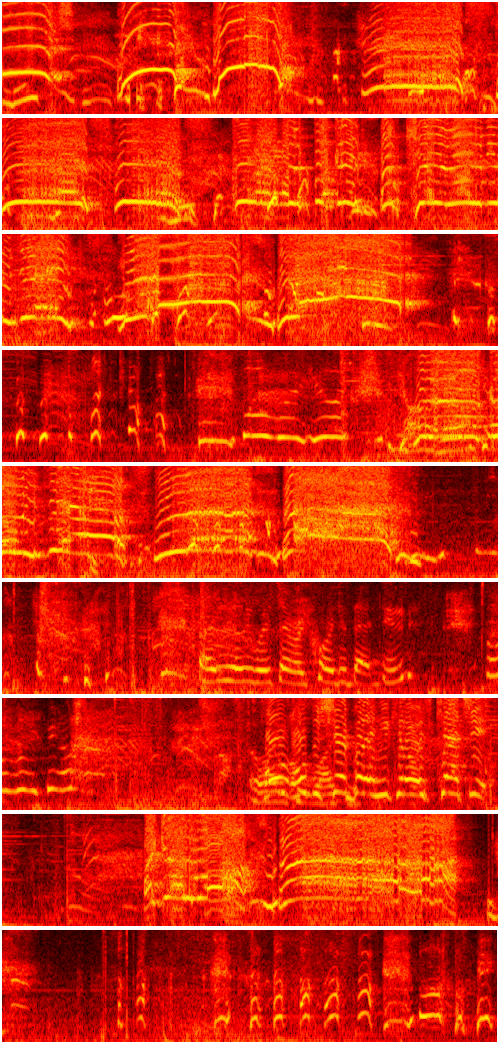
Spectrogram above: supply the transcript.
Motherfucker! I'm killing all of you today! Oh my god! Oh my god! god I'm going I really wish I recorded that, dude. Oh my god. Hold, hold the share button, you can always catch it! I got him all! Ah! Oh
